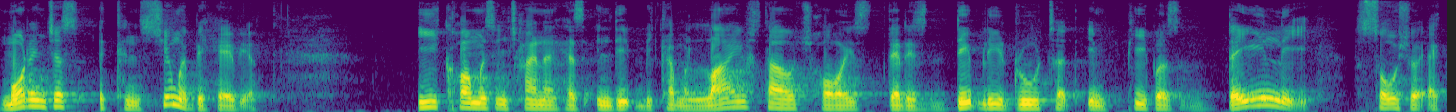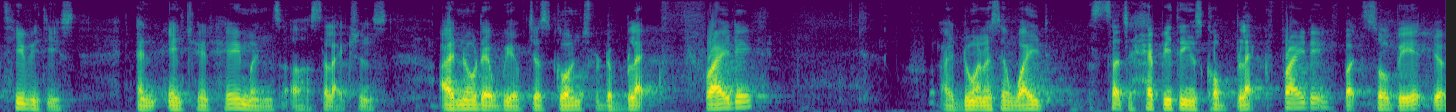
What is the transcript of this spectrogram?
more than just a consumer behavior, e-commerce in China has indeed become a lifestyle choice that is deeply rooted in people's daily social activities, and entertainment uh, selections. I know that we have just gone through the Black Friday. I don't understand why such a happy thing is called Black Friday, but so be it. Yeah.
